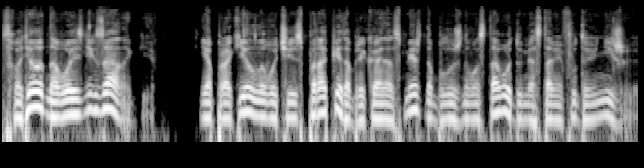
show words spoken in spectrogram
схватил одного из них за ноги и опрокинул его через парапет, обрекая на смерть на булыжной мостовой двумя стами футами ниже.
